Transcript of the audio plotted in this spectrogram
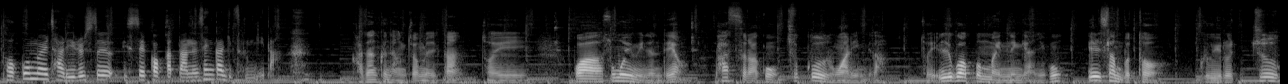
더 꿈을 잘 이룰 수 있을 것 같다는 생각이 듭니다. 가장 큰 장점은 일단 저희 과 소모임이 있는데요. 파스라고 축구 동아리입니다. 저희 19학번만 있는 게 아니고 1, 3부터 그 위로 쭉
